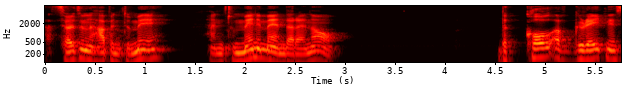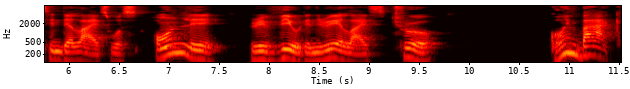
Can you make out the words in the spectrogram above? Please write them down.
That certainly happened to me and to many men that I know. The call of greatness in their lives was only revealed and realized through going back,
